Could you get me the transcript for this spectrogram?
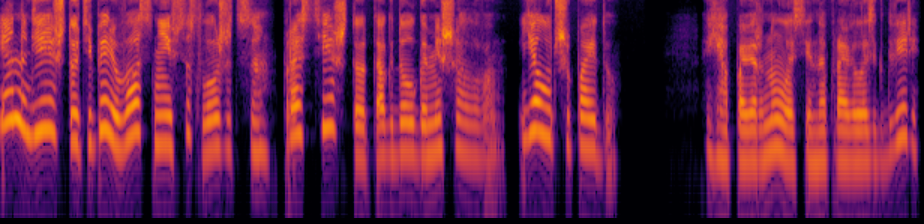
Я надеюсь, что теперь у вас с ней все сложится. Прости, что так долго мешала вам. Я лучше пойду». Я повернулась и направилась к двери.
